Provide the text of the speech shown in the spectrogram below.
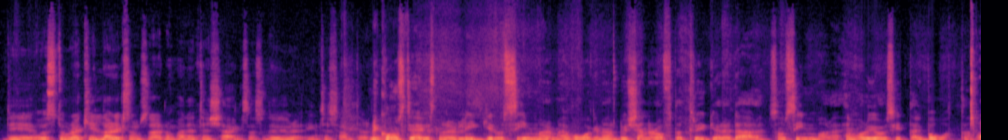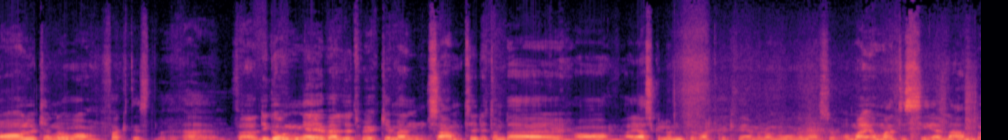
det, och stora killar liksom så där, de hade inte en chans. Alltså, det är ju intressant. Där. Det konstiga är just när du ligger och simmar de här vågorna. Du känner ofta tryggare där som simmare än vad du gör att sitta i båten. Ja, det kan det nog vara. Faktiskt. Eh, För det gungar ju väldigt mycket men samtidigt de där, ja, jag skulle inte varit bekväm med de vågorna alltså. Om man, om man inte ser land då.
